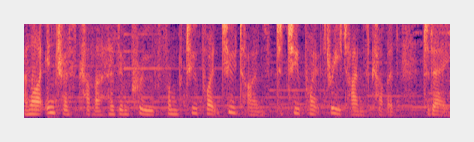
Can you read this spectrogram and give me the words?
and our interest cover has improved from 2.2 times to 2.3 times covered today.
